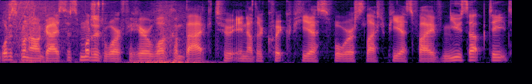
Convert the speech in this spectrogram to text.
What is going on guys, it's Modded Warfare here, welcome back to another quick PS4 slash PS5 news update.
